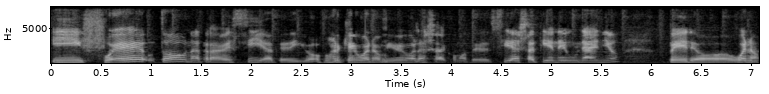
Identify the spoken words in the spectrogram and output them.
Y fue toda una travesía, te digo, porque bueno, mi bebé ahora ya, como te decía, ya tiene un año, pero bueno,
